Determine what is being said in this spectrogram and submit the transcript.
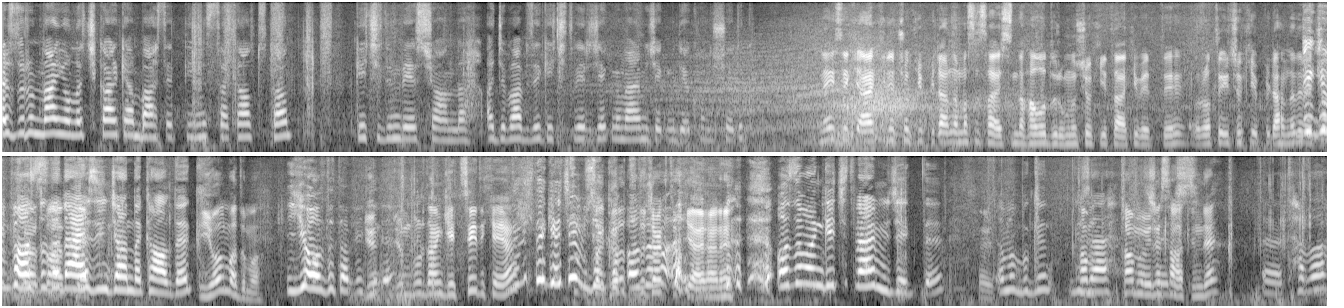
Erzurum'dan yola çıkarken bahsettiğimiz sakal tutan geçidindeyiz şu anda. Acaba bize geçit verecek mi vermeyecek mi diye konuşuyorduk. Neyse ki Erkin'in çok iyi planlaması sayesinde hava durumunu çok iyi takip etti. Rotayı çok iyi planladı. ve Bir çok gün güzel fazla da saatte- Erzincan'da kaldık. İyi olmadı mı? İyi oldu tabii Dün, ki de. dün buradan geçseydik eğer İşte geçemeyecektik. sakalı O zaman, tutacaktık yani hani. o zaman geçit vermeyecekti. Evet. Ama bugün Tam, güzel tam öğle geçiyoruz. saatinde. Evet hava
